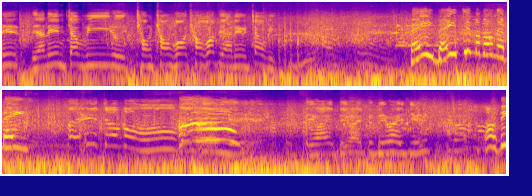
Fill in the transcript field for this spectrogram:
လေးရလေးကြောက်ပြီးလို့ချောင်းချောင်းခေါ်ချောင်းခေါ်တရားလေးကိုကြောက်ပြီးဘေးဘေးတင်မပေါနဲ့ဘေးဟေးကြောက်ဖို့ဒီ ဝိုင်းဒီဝိုင်းဒီဝိုင်းကြီးအော်ဒီ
